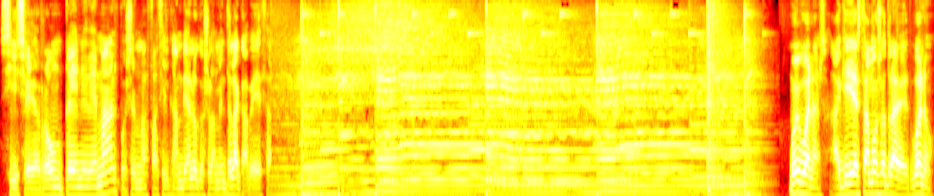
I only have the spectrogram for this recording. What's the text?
si se rompen y demás, pues es más fácil cambiarlo que solamente la cabeza. Muy buenas, aquí estamos otra vez. Bueno,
